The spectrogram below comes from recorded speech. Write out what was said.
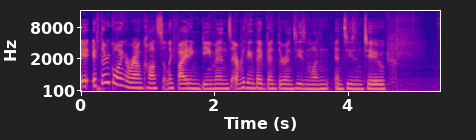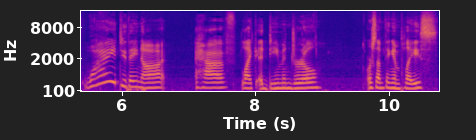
if they're going around constantly fighting demons, everything they've been through in season one and season two, why do they not have like a demon drill or something in place?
